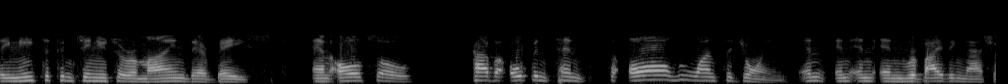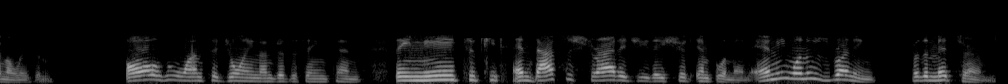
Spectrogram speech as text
They need to continue to remind their base and also have an open tent to all who want to join in, in, in, in reviving nationalism. All who want to join under the same tent. They need to keep, and that's a strategy they should implement. Anyone who's running for the midterms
